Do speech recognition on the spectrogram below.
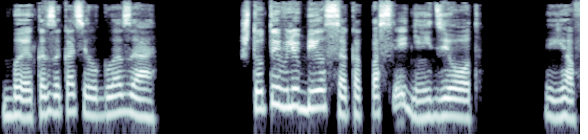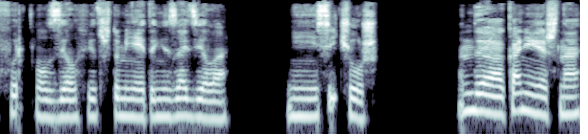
Бека закатил глаза. «Что ты влюбился, как последний идиот!» Я фыркнул, сделав вид, что меня это не задело. «Не неси чушь». «Да, конечно.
